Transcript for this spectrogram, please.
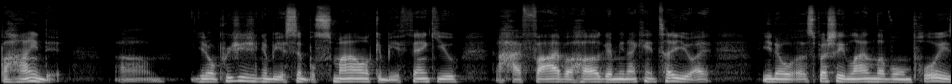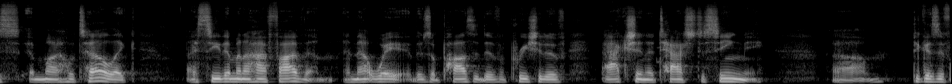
behind it. Um, you know, appreciation can be a simple smile, it can be a thank you, a high five, a hug. I mean, I can't tell you, I, you know, especially line level employees at my hotel, like I see them and I high five them. And that way there's a positive, appreciative action attached to seeing me. Um, because if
